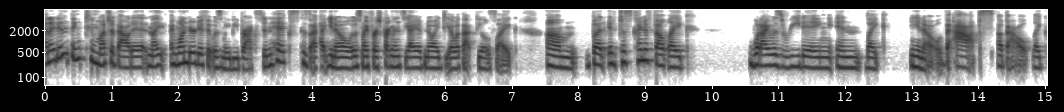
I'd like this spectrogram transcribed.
and I didn't think too much about it. And I, I wondered if it was maybe Braxton Hicks, because, you know, it was my first pregnancy. I have no idea what that feels like. Um, but it just kind of felt like what I was reading in like, you know, the apps about like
